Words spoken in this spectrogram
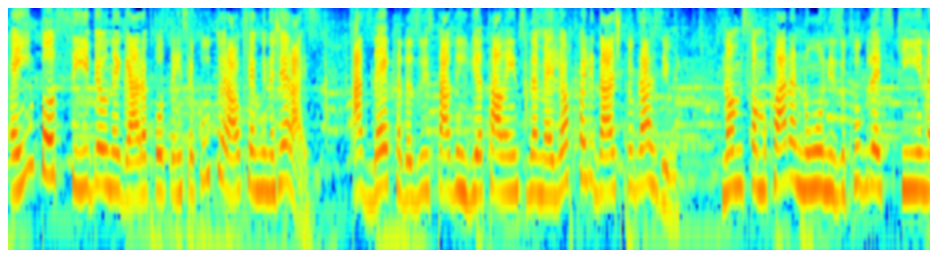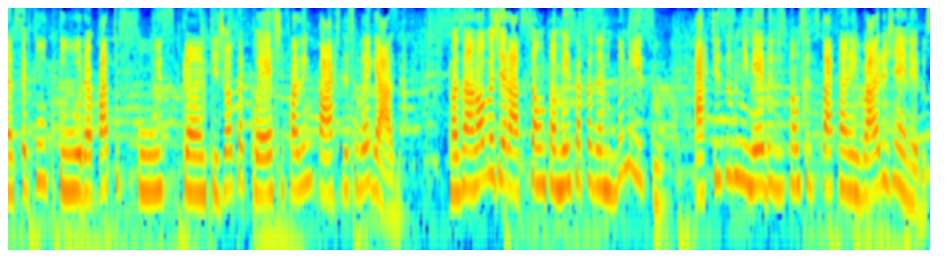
É impossível negar a potência cultural que é Minas Gerais. Há décadas, o estado envia talentos da melhor qualidade para o Brasil. Nomes como Clara Nunes, o Clube da Esquina, Sepultura, Pato Fu, Skank J Quest fazem parte desse legado. Mas a nova geração também está fazendo bonito. Artistas mineiros estão se destacando em vários gêneros.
